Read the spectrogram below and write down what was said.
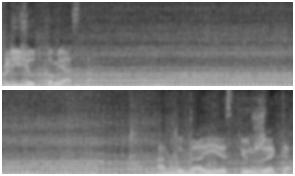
bliziutko miasta. A tutaj jest już rzeka.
